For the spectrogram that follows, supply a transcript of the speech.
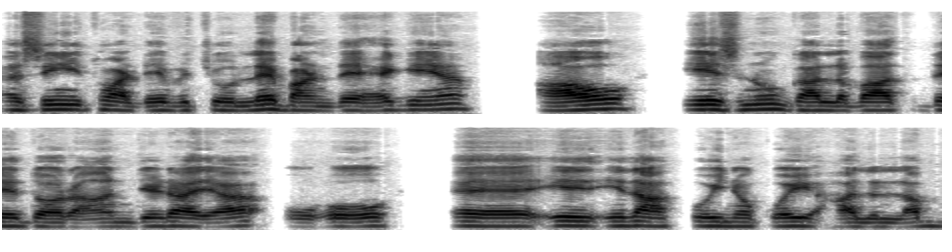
ਅਸੀਂ ਤੁਹਾਡੇ ਵਿਚੋਲੇ ਬਣਦੇ ਹੈਗੇ ਆ। ਆਓ ਇਸ ਨੂੰ ਗੱਲਬਾਤ ਦੇ ਦੌਰਾਨ ਜਿਹੜਾ ਆ, ਉਹ ਇਹਦਾ ਕੋਈ ਨਾ ਕੋਈ ਹੱਲ ਲੱਭ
